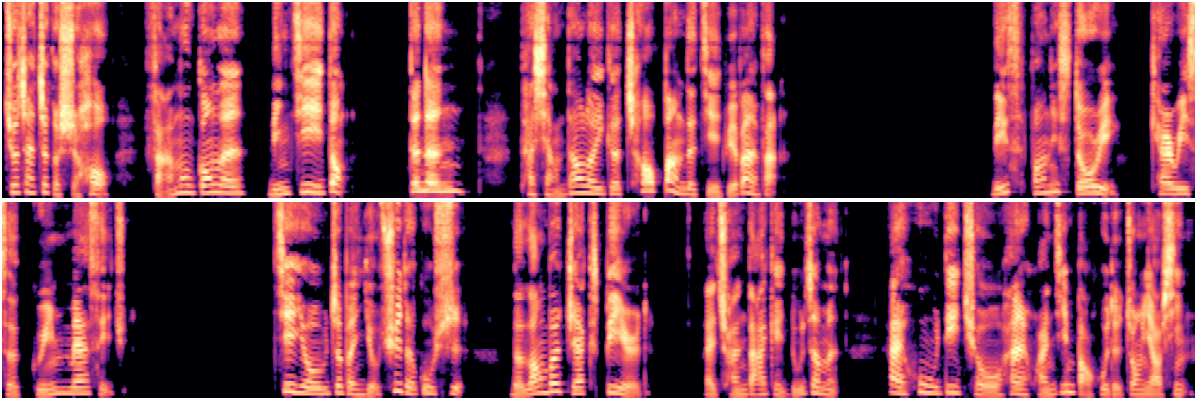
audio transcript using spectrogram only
就在这个时候，伐木工人灵机一动。噔噔，他想到了一个超棒的解决办法。This funny story carries a green message。借由这本有趣的故事《The Lumberjack's Beard》来传达给读者们爱护地球和环境保护的重要性。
